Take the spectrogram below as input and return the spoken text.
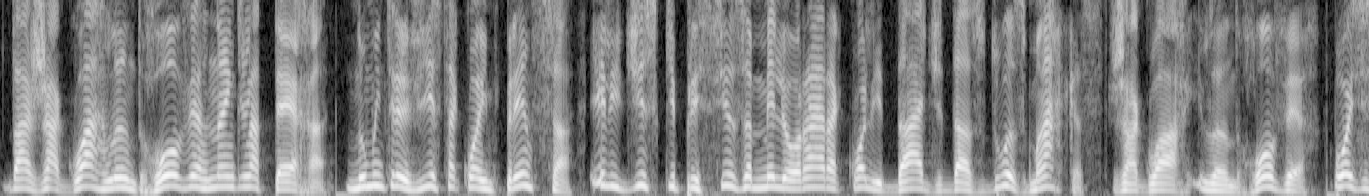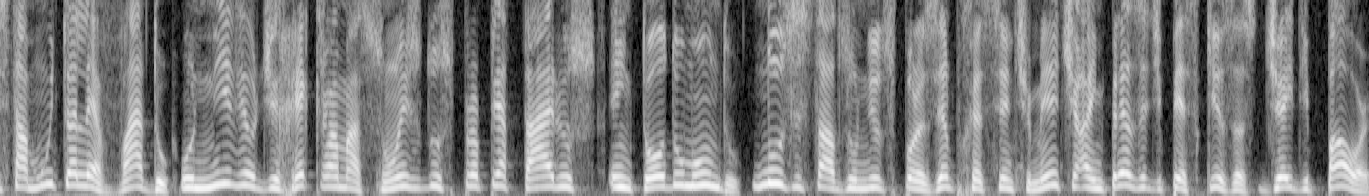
da Jaguar Land Rover na Inglaterra. Numa entrevista com a imprensa, ele diz que precisa melhorar a qualidade das duas marcas, Jaguar e Land Rover, pois está muito elevado o nível de reclamações dos proprietários em todo o mundo. Nos Estados Unidos, por exemplo, recentemente, a empresa de pesquisas J.D. Power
